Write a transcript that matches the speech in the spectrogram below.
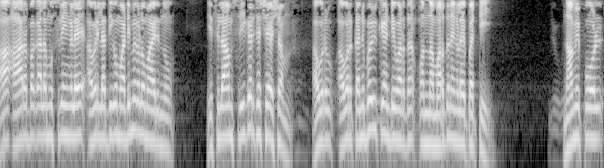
ആ ആരംഭകാല മുസ്ലിങ്ങളെ അവരിലധികം അടിമകളുമായിരുന്നു. ഇസ്ലാം സ്വീകരിച്ച ശേഷം അവർ അവർക്ക് അനുഭവിക്കേണ്ടി വന്ന മർദ്ദനങ്ങളെപ്പറ്റി നാം ഇപ്പോൾ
